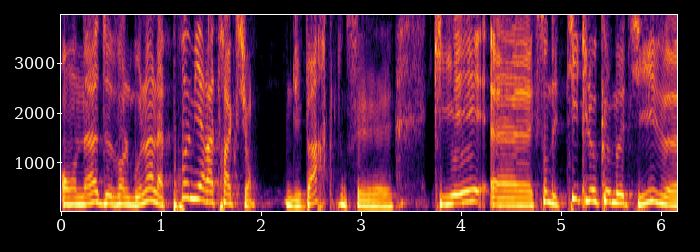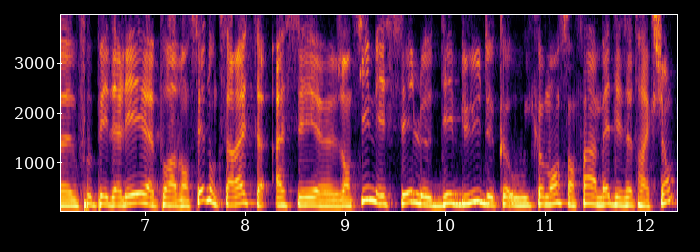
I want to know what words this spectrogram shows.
on a devant le moulin la première attraction du parc, donc c'est qui est euh, qui sont des petites locomotives euh, il faut pédaler pour avancer. Donc ça reste assez euh, gentil, mais c'est le début de où ils commencent enfin à mettre des attractions.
